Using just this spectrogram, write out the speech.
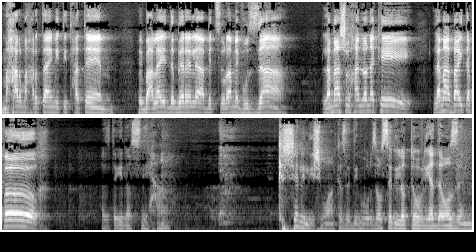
מחר מחרתיים היא תתחתן, ובעלה ידבר אליה בצורה מבוזה. למה השולחן לא נקה? למה הבית הפוך? אז תגיד לו, סליחה? קשה לי לשמוע כזה דיבור, זה עושה לי לא טוב ליד האוזן,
